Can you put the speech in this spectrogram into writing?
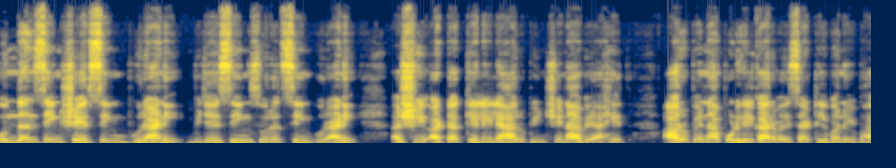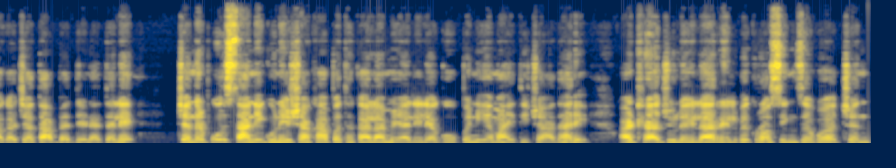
कुंदनसिंग शेरसिंग भुराणी विजयसिंग सुरतसिंग भुराणी अशी अटक केलेल्या आरोपींची नावे आहेत. आरोपींना पुढील कारवाईसाठी वनविभागाच्या ताब्यात देण्यात आले. चंद्रपूर स्थानिक गुन्हे शाखा पथकाला मिळालेल्या गोपनीय माहितीच्या आधारे अठरा जुलैला रेल्वे क्रॉसिंगजवळ चंद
